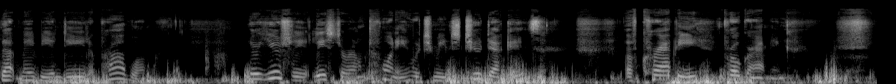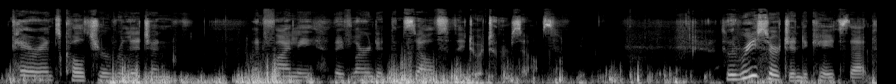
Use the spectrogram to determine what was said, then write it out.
that may be indeed a problem. They're usually at least around 20, which means two decades of crappy programming parents, culture, religion, and finally they've learned it themselves, so they do it to themselves. So the research indicates that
